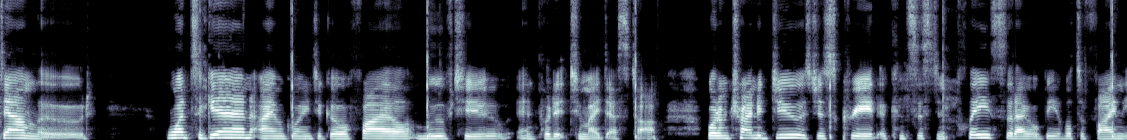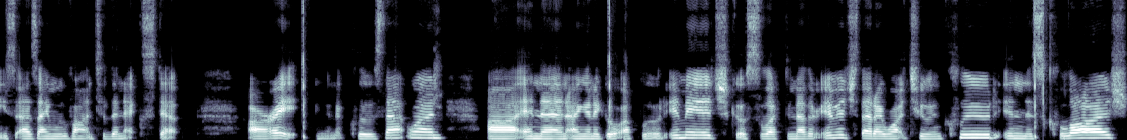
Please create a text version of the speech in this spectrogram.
download. Once again, I'm going to go file, move to, and put it to my desktop. What I'm trying to do is just create a consistent place that I will be able to find these as I move on to the next step. All right, I'm going to close that one. Uh, and then I'm going to go upload image, go select another image that I want to include in this collage.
